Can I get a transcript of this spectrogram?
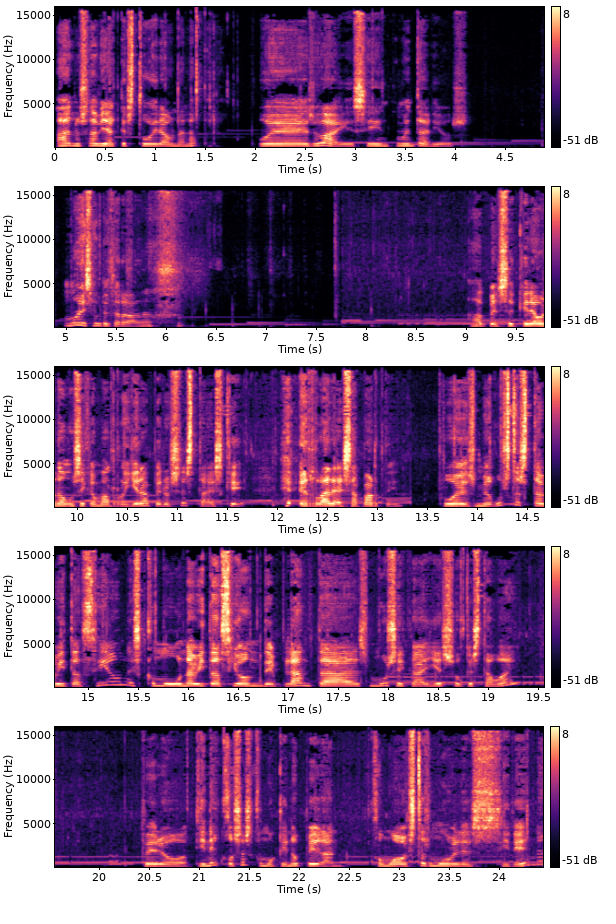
Ah, no sabía que esto era una lámpara. Pues bye, sin comentarios. Muy sobrecargada. Ah, pensé que era una música más rollera, pero es esta, es que es rara esa parte. Pues me gusta esta habitación, es como una habitación de plantas, música y eso que está guay. Pero tiene cosas como que no pegan, como estos muebles sirena.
